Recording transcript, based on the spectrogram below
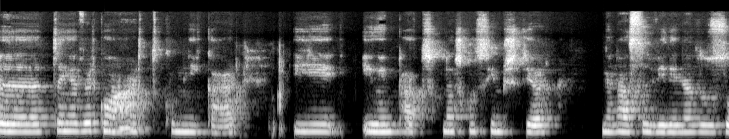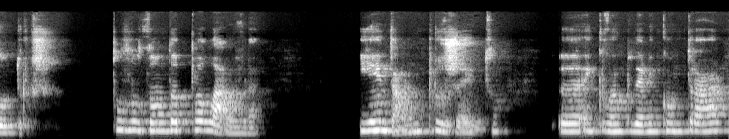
uh, tem a ver com a arte de comunicar e, e o impacto que nós conseguimos ter na nossa vida e na dos outros pelo dom da palavra. E é então um projeto uh, em que vão poder encontrar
